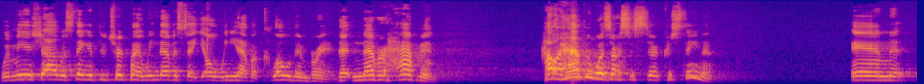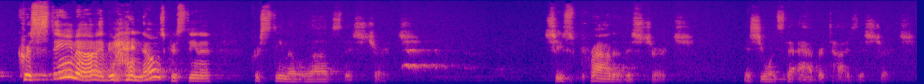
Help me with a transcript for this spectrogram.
When me and Shai was thinking through church plan, we never said, yo, we need to have a clothing brand. That never happened. How it happened was our sister Christina. And Christina, if anybody knows Christina, Christina loves this church. She's proud of this church and she wants to advertise this church.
